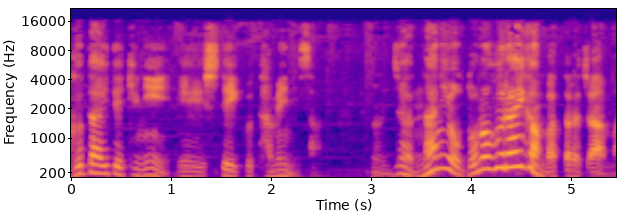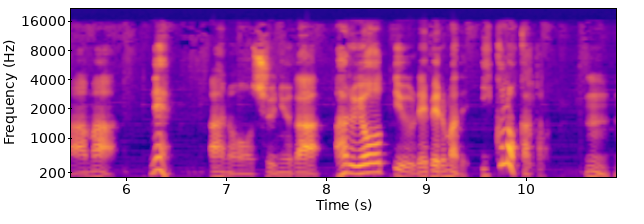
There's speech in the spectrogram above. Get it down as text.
具体的に、えー、していくためにさ、うん、じゃあ何をどのぐらい頑張ったら、じゃあまあまあ、ね、あの、収入があるよっていうレベルまで行くのかと。うん。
